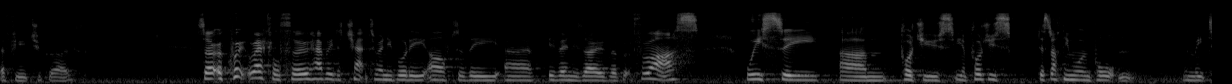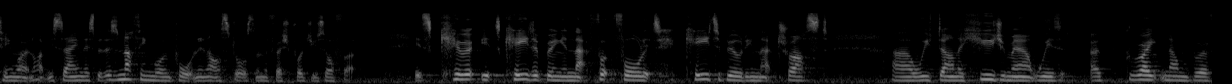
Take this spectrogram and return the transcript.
of future growth. So a quick rattle through. Happy to chat to anybody after the uh, event is over. But for us, we see um, produce. You know, produce. There's nothing more important the meat team won't like me saying this, but there's nothing more important in our stores than the fresh produce offer. It's key, it's key to bringing that footfall, it's key to building that trust. Uh, we've done a huge amount with a great number of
